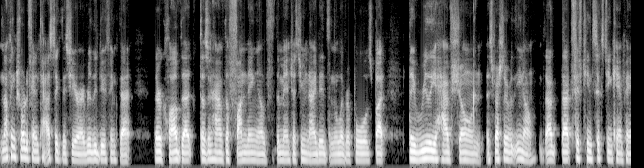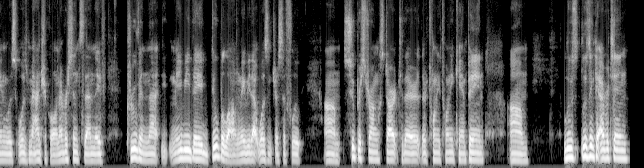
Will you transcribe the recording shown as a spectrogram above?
nothing short of fantastic this year. I really do think that they're a club that doesn't have the funding of the Manchester Uniteds and the Liverpools, but they really have shown, especially over, you know, that that 15-16 campaign was was magical. And ever since then, they've proven that maybe they do belong. Maybe that wasn't just a fluke. Um, super strong start to their their 2020 campaign. Um, lose, losing to Everton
